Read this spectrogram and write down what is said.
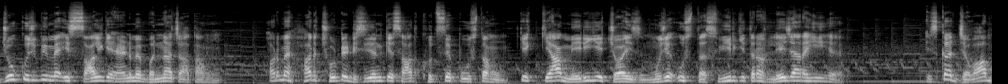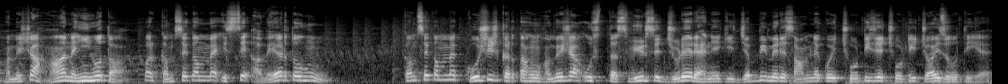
जो कुछ भी मैं इस साल के एंड में बनना चाहता हूँ। और मैं हर छोटे डिसीज़न के साथ खुद से पूछता हूँ कि क्या मेरी ये चॉइस मुझे उस तस्वीर की तरफ़ ले जा रही है? इसका जवाब हमेशा हाँ नहीं होता, पर कम से कम मैं इससे अवेयर तो हूँ। कम से कम मैं कोशिश करता हूँ हमेशा उस तस्वीर से जुड़े रहने की जब भी मेरे सामने कोई छोटी से छोटी चॉइस होती है।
